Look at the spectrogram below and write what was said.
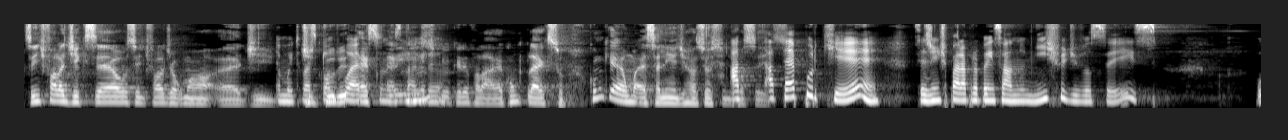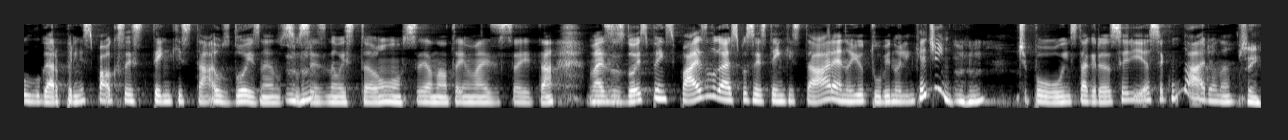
se a gente fala de Excel, se a gente fala de alguma... É, de, É muito mais tudo, complexo é, no é Instagram. isso que eu queria falar, é complexo. Como que é uma- essa linha de raciocínio A- de vocês? até porque, se a gente parar pra pensar no nicho de vocês, o lugar principal que vocês têm que estar, os dois, né? Se vocês não estão, você anota aí mais isso aí, tá? Mas os dois principais lugares que vocês têm que estar é no YouTube e no LinkedIn. Tipo, o Instagram seria secundário, né? Sim.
